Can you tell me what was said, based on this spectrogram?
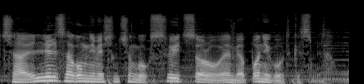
자, 1140님의 신청곡 스윗 소로우의 몇 번이고 듣겠습니다.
